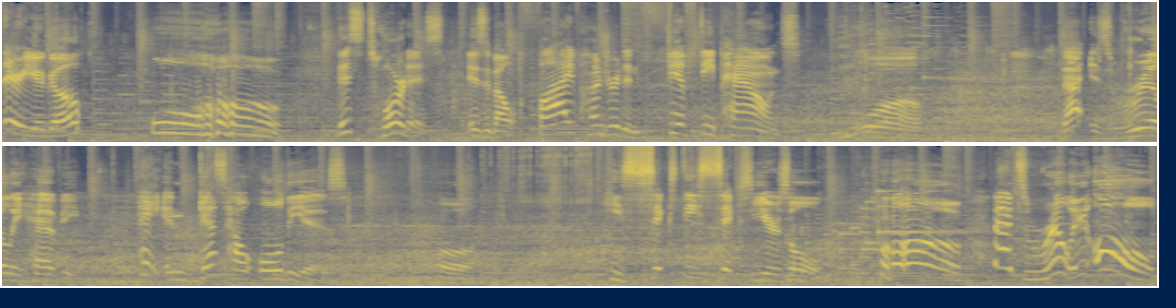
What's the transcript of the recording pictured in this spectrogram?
there you go. Whoa! This tortoise is about 550 pounds. Whoa. That is really heavy. Hey, and guess how old he is? Oh. He's 66 years old. Whoa! That's really old!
